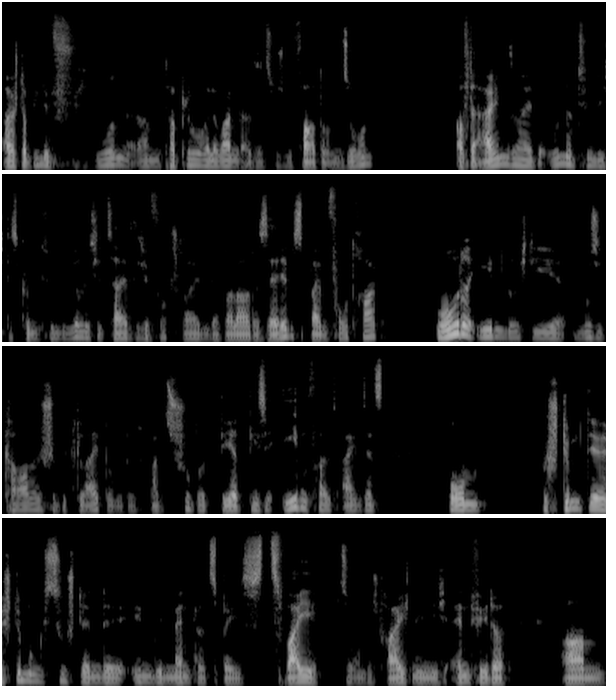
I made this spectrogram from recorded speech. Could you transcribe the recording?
äh, stabile Figuren ähm, Tableau relevant, also zwischen Vater und Sohn auf der einen Seite und natürlich das kontinuierliche zeitliche Fortschreiten der Ballade selbst beim Vortrag oder eben durch die musikalische Begleitung durch Franz Schubert, der diese ebenfalls einsetzt, um bestimmte Stimmungszustände in dem Mental Space 2 zu unterstreichen, nämlich entweder ähm,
